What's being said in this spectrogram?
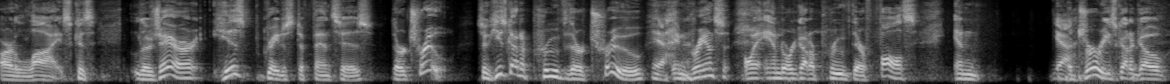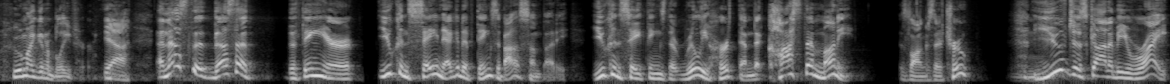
are lies. Because Legere, his greatest defense is they're true. So he's got to prove they're true, Yeah. and Grant's and or got to prove they're false, and Yeah. the jury's got to go. Who am I going to believe here? Yeah. And that's the that's the the thing here. You can say negative things about somebody. You can say things that really hurt them, that cost them money, as long as they're true. You've just got to be right.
